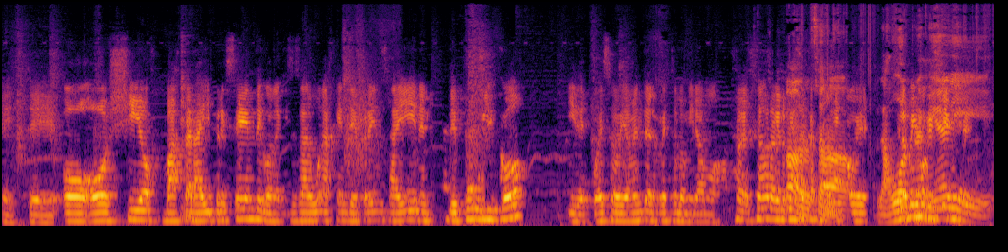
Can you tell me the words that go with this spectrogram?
Este, o, o Geoff va a estar ahí presente con quizás alguna gente de prensa ahí en el, de público y después obviamente el resto lo miramos. Ahora que pienso, o sea, las lo World mismo que y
